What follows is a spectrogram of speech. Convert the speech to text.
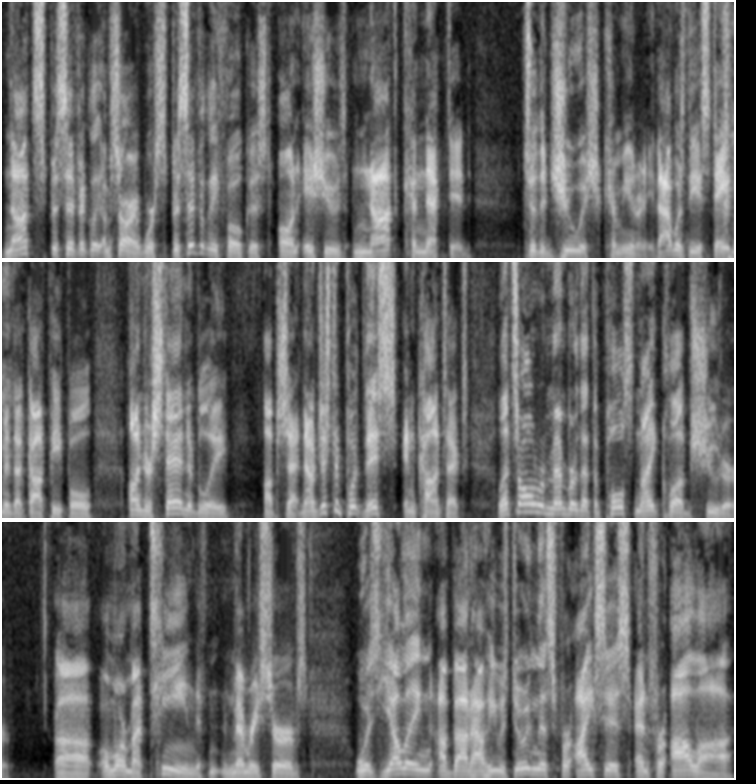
not specifically, I'm sorry, were specifically focused on issues not connected to the Jewish community. That was the statement that got people understandably upset. Now, just to put this in context, let's all remember that the Pulse nightclub shooter, uh, Omar Mateen, if memory serves, was yelling about how he was doing this for ISIS and for Allah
